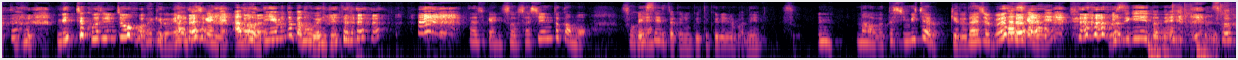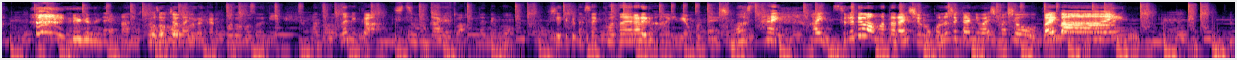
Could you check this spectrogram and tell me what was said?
めっちゃ個人情報だけどね。あ確かにね。あの DM とかの方がいいね 確かにそう写真とかもそうね。メッセージとかに送ってくれればね。そう。うん。まあ私見ちゃうけど大丈夫？確かにね。見すぎるとね。そう。よくないねあのほどほだからほどほどに。あの何か質問があれば何でも教えてください。答えられる範囲でお答えします。はい。はい。それではまた来週もこの時間にお会いしましょう。バイバイ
